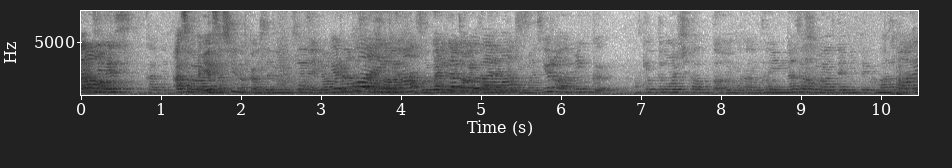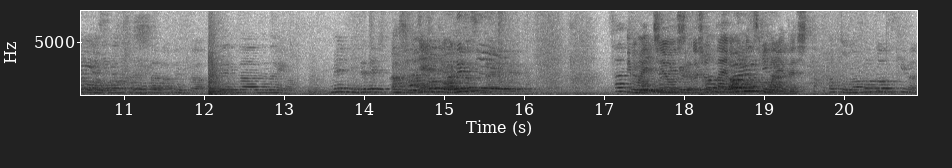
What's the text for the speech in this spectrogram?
らあそっか優しいのか。夜夜ご飯行きます。ありがとうございます。夜はミンク。とっても美味しかった。皆さんも行ってみてください。はいなんか前座じゃないよ。麺に出てきた。あそう出てきたが出てきたよ。今一応スクショタイムのつもりでしたあとな相当好きだね。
